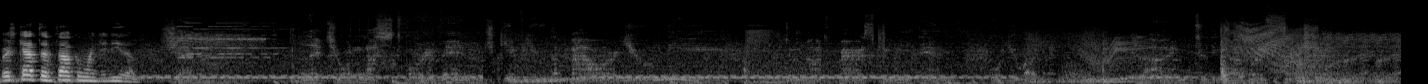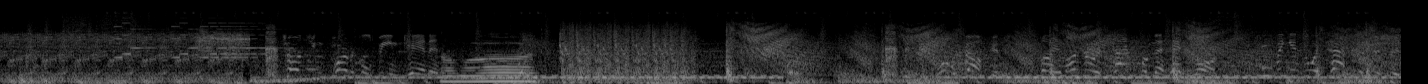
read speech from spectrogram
Where's Captain Falcon when you need him? Shadow, let your lust for revenge give you the power you need. Do not pass beneath him, or you will climb to the other section. Charging particle beam cannon. Come on. Blue Falcon. I am under attack from the Hedgehog. Moving into attack position.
